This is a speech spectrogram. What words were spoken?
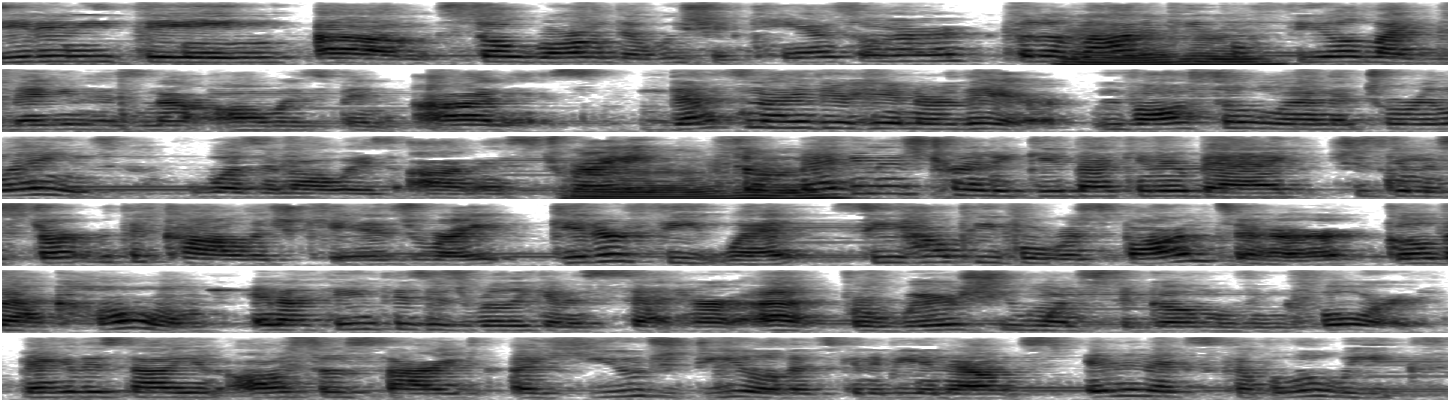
Did anything um, so wrong that we should cancel her, but a lot of people Mhm. feel like Megan has not always been honest. That's neither here nor there. We've also learned that Tory Lanez wasn't always honest, right? So Mhm. Megan is trying to get back in her bag. She's going to start with the college kids, right? Get her feet wet, see how people respond to her, go back home, and I think this is really going to set her up for where she wants to go moving forward. Megan Thee Stallion also signed a huge deal that's going to be announced in the next couple of weeks,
